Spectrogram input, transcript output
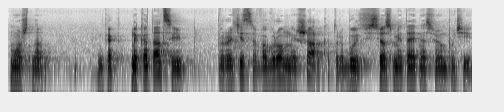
может на, как, накататься и превратиться в огромный шар, который будет все сметать на своем пути.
